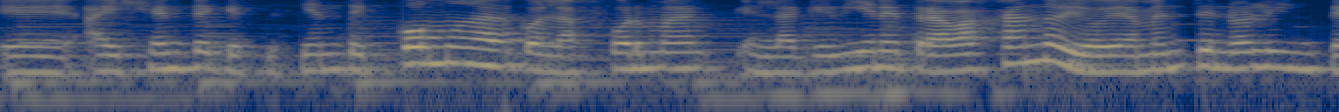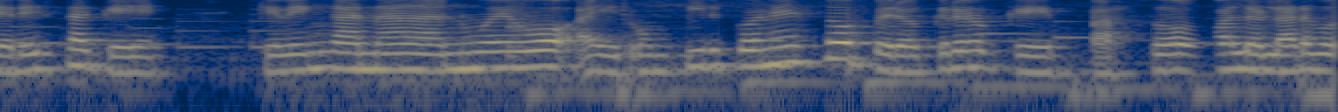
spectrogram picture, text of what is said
eh, hay gente que se siente cómoda con la forma en la que viene trabajando y obviamente no le interesa que, venga nada nuevo a irrumpir con eso, pero creo que pasó a lo largo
